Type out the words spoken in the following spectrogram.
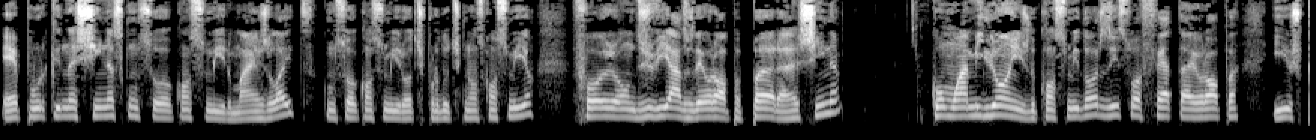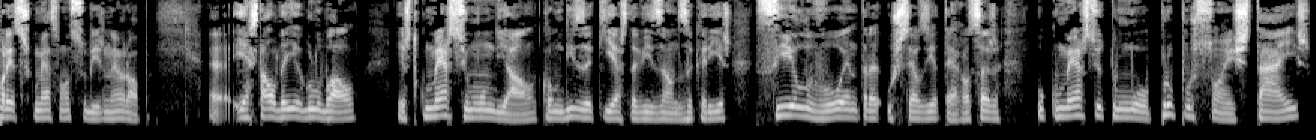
é porque na China se começou a consumir mais leite, começou a consumir outros produtos que não se consumiam, foram desviados da Europa para a China, como há milhões de consumidores, isso afeta a Europa e os preços começam a subir na Europa. Eh, esta aldeia global este comércio mundial, como diz aqui esta visão de Zacarias, se elevou entre os céus e a terra. Ou seja, o comércio tomou proporções tais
